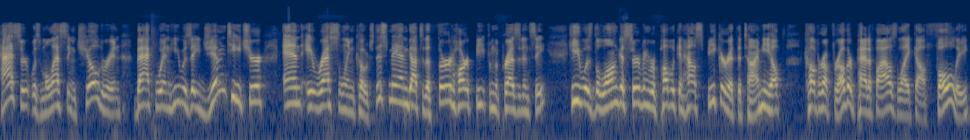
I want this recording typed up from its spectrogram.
Hastert was molesting children back when he was a gym teacher and a wrestling coach. This man got to the third heartbeat from the presidency. He was the longest serving Republican House Speaker at the time. He helped cover up for other pedophiles like uh, Foley,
